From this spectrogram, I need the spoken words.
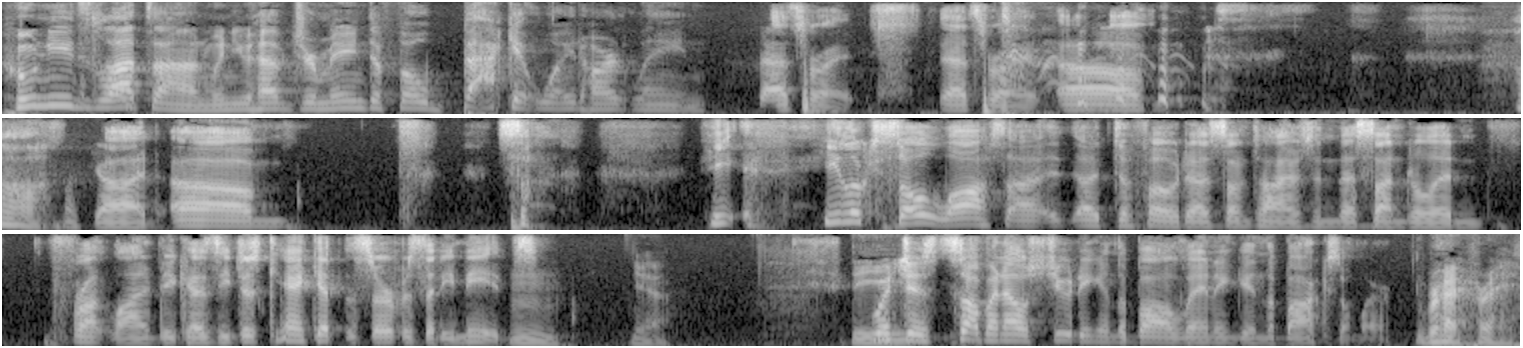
Who needs Zlatan when you have Jermaine Defoe back at White Hart Lane? That's right. That's right. Um, oh my God. Um, so, he he looks so lost. Uh, uh, Defoe does sometimes in the Sunderland front line because he just can't get the service that he needs. Mm, yeah. The... Which is someone else shooting in the ball, landing in the box somewhere. Right, right.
